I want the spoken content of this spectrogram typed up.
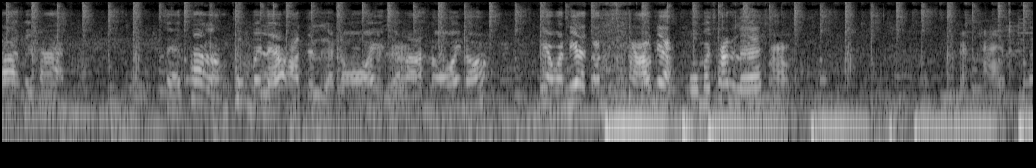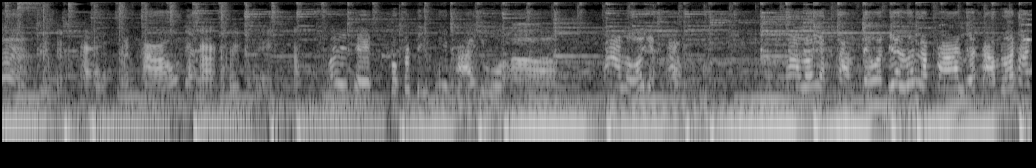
ได้ไม่พลาด แต่ถ้าหลังทุ่มไปแล้วอาจจะเหลือน้อย เหลือร้านน้อยเนาะเนี่ยวันเนี้ยจันขาวเนี่ยโปรโมชั่นเลยครับจันขาวอ่าเด็จันขาวจันขาวเนี่รายคาก็ไม่แพงนะครับผมไม่แพงปกติที่ขายอยู่เอ่อ500อย่างต่ำ500อย่างต่ำแต่วันเนี้ยลดราคาเหลือ 350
